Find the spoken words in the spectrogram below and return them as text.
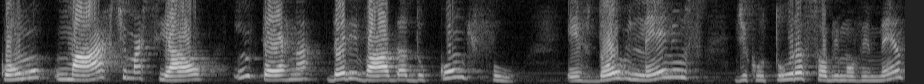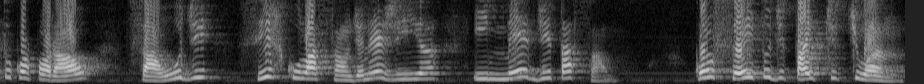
como uma arte marcial interna derivada do Kung Fu. Herdou milênios de cultura sobre movimento corporal, saúde, circulação de energia e meditação. Conceito de Tai Chi Chuan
